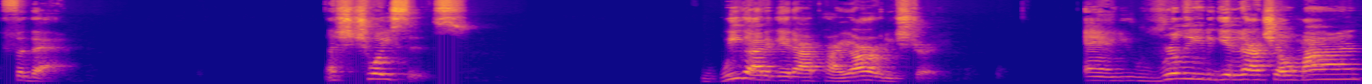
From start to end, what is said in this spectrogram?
for that. That's choices. We got to get our priorities straight. And you really need to get it out your mind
